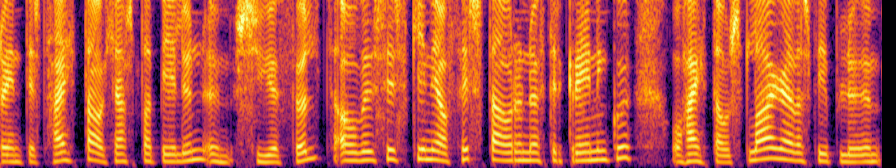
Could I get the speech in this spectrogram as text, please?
reyndist hætta á hjartabilun um sjöföld á við sískinni á fyrsta árunnu eftir greiningu og hætta á slagaðastýplu um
